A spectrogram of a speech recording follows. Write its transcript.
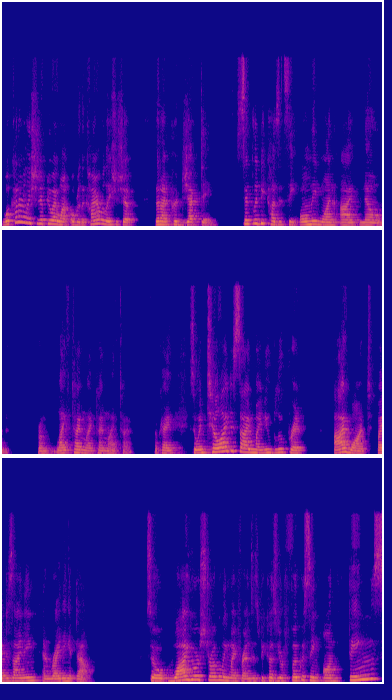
what kind of relationship do I want over the kind of relationship that I'm projecting simply because it's the only one I've known from lifetime, lifetime, lifetime. Okay. So until I decide my new blueprint, I want by designing and writing it down. So, why you're struggling, my friends, is because you're focusing on things,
